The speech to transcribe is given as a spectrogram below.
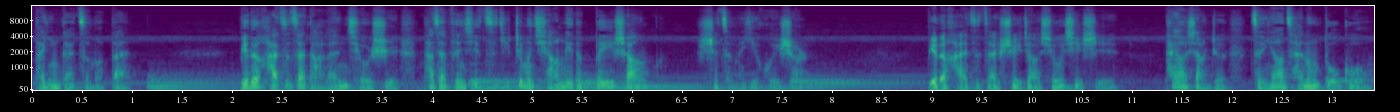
他应该怎么办？别的孩子在打篮球时，他在分析自己这么强烈的悲伤是怎么一回事儿；别的孩子在睡觉休息时，他要想着怎样才能度过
